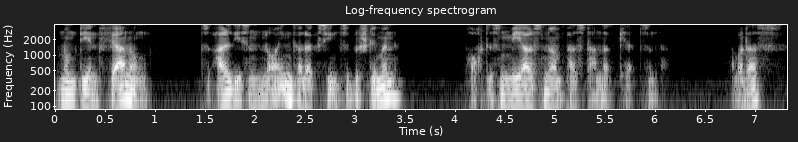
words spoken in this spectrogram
Und um die Entfernung zu all diesen neuen Galaxien zu bestimmen, braucht es mehr als nur ein paar Standardkerzen. Aber das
